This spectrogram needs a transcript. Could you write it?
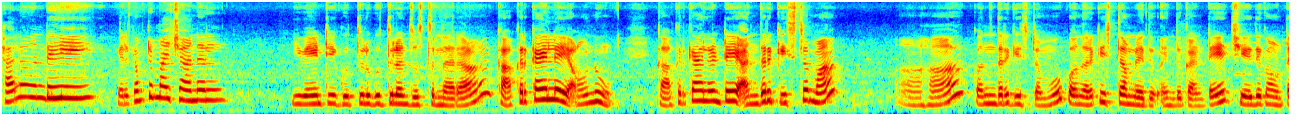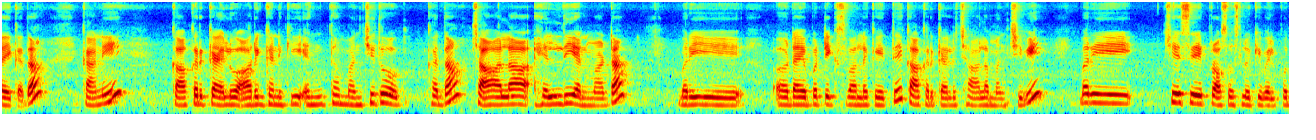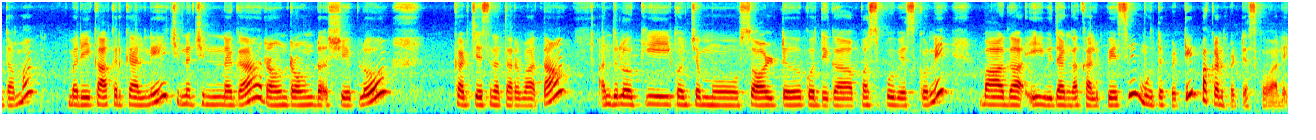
Hello అండి welcome to my channel. ఇవేంటి గుత్తులు గుత్తులు అని చూస్తున్నారా? కాకరకాయలే అవును. కాకరకాయలు అంటే అందరికి ఇష్టమా? ఆహా కొందరికి ఇష్టము కొందరికి ఇష్టం లేదు. ఎందుకంటే చేదుగా ఉంటాయి కదా. కానీ కాకరకాయలు ఆరోగ్యానికి ఎంత మంచిదో కదా చాలా హెల్దీ అనమాట మరి డయాబెటిక్స్ వాళ్ళకైతే కాకరకాయలు చాలా మంచివి. మరి చేసే ప్రాసెస్లోకి వెళ్ళిపోదామా? మరి కాకరకాయలని చిన్న చిన్నగా రౌండ్ రౌండ్ షేప్లో కట్ చేసిన తర్వాత అందులోకి కొంచెము సాల్ట్ కొద్దిగా పసుపు వేసుకొని బాగా ఈ విధంగా కలిపేసి మూత పెట్టి పక్కన పెట్టేసుకోవాలి.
